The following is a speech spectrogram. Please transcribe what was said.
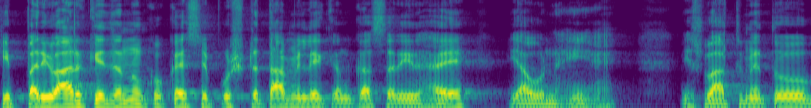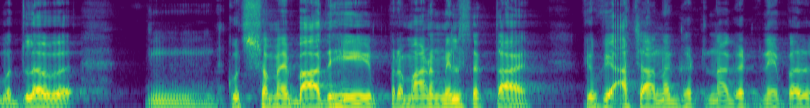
कि परिवार के जनों को कैसे पुष्टता मिले कि उनका शरीर है या वो नहीं है। इस बात में तो मतलब कुछ समय बाद ही प्रमाण मिल सकता है, क्योंकि अचानक घटना घटने पर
